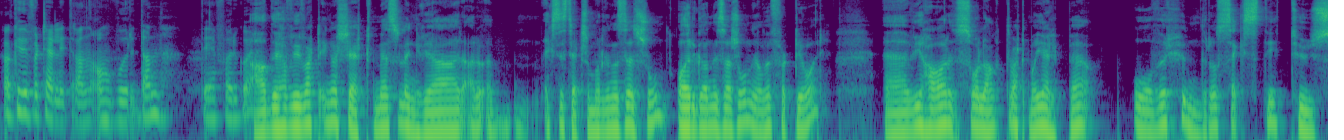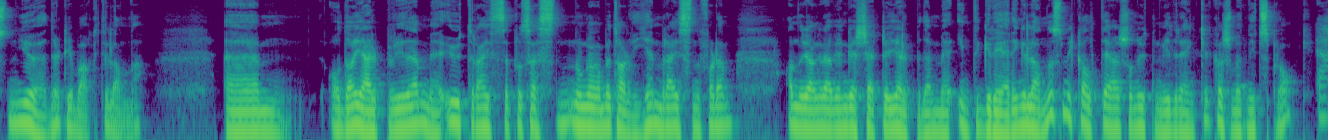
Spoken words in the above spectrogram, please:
Kan ikke du fortelle litt om hvordan det foregår? Ja, Det har vi vært engasjert med så lenge vi har eksistert som organisasjon, organisasjon i over 40 år. Eh, vi har så langt vært med å hjelpe over 160 000 jøder tilbake til landet. Um, og da hjelper vi dem med utreiseprosessen. Noen ganger betaler vi hjemreisen for dem. Andre ganger er vi engasjert i å hjelpe dem med integrering i landet, som ikke alltid er sånn uten videre enkelt. Kanskje med et nytt språk. Ja,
